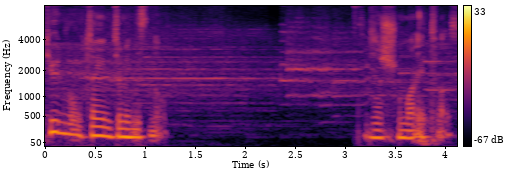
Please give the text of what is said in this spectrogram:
Türen funktionieren zumindest noch. Das ist ja schon mal etwas.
